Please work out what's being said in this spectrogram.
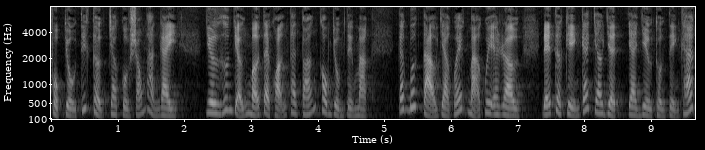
phục vụ thiết thực cho cuộc sống hàng ngày, như hướng dẫn mở tài khoản thanh toán không dùng tiền mặt, các bước tạo và quét mã QR để thực hiện các giao dịch và nhiều thuận tiện khác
